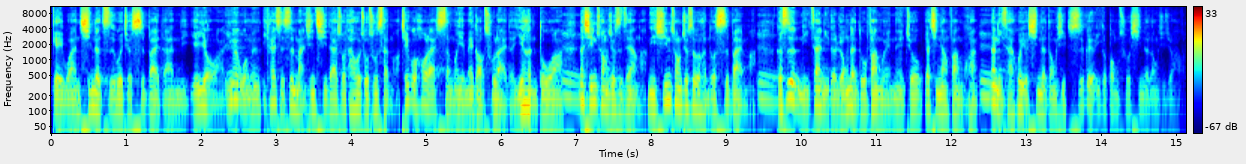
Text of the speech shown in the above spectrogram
给完新的职位就失败的案例？也有啊，因为我们一开始是满心期待说他会做出什么，结果后来什么也没搞出来的也很多啊。那新创就是这样啊，你新创就是有很多失败嘛。可是你在你的容忍度范围内就要尽量放宽，那你才会有新的东西。十个有一个蹦出新的东西就好了。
